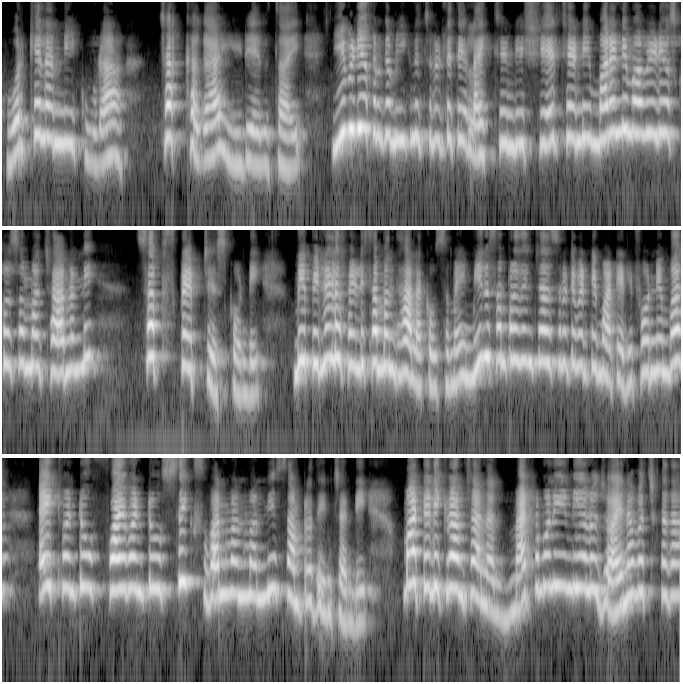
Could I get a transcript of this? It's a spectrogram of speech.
కోరికలన్నీ కూడా చక్కగా ఈడేరుతాయి. ఈ వీడియో కనుక మీకు నచ్చినట్లయితే లైక్ చేయండి షేర్ చేయండి మరిన్ని మా వీడియోస్ కోసం మా ఛానల్ని సబ్స్క్రైబ్ చేసుకోండి. మీ పిల్లల పెళ్ళి సంబంధాల కోసమై మీరు సంప్రదించాల్సినటువంటి మా telephone number eight one two five one two six one one వన్ని సంప్రదించండి. మా టెలిగ్రామ్ ఛానల్ మ్యాట్రిమోనీ ఇండియాలో జాయిన్ అవ్వచ్చు కదా.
